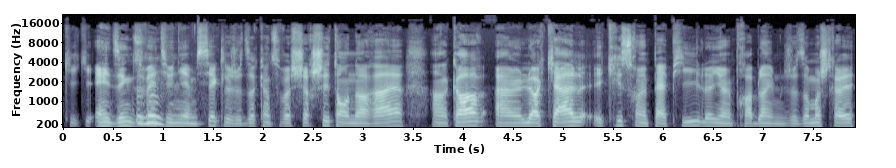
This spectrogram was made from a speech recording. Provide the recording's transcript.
qui, qui indignes du 21e mhm. siècle. Je veux dire, quand tu vas chercher ton horaire encore à un local écrit sur un papier, là, il y a un problème. Je veux dire, moi, je travaillais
